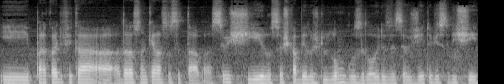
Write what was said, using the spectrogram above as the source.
e para clarificar a adoração que ela suscitava. Seu estilo, seus cabelos longos e loiros e seu jeito de se vestir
